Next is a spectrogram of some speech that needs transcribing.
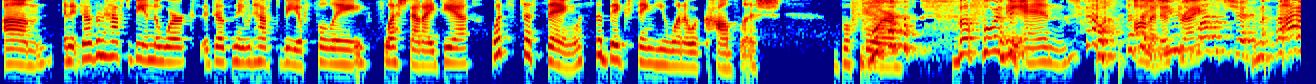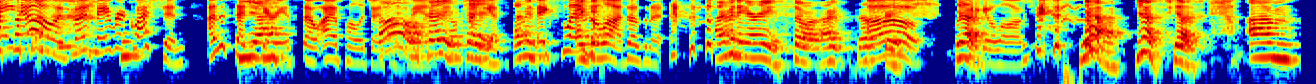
um, and it doesn't have to be in the works it doesn't even have to be a fully fleshed out idea what's the thing what's the big thing you want to accomplish before before the a, end. Ominous, right? Question. I know it's my favorite question. I'm a Sagittarius, yeah. so I apologize. Oh, okay, okay. yeah, I mean, it explains get, a lot, doesn't it? I'm an Aries, so I that's oh, great. We're yeah. gonna get along. yeah. Yes. Yes. Um,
